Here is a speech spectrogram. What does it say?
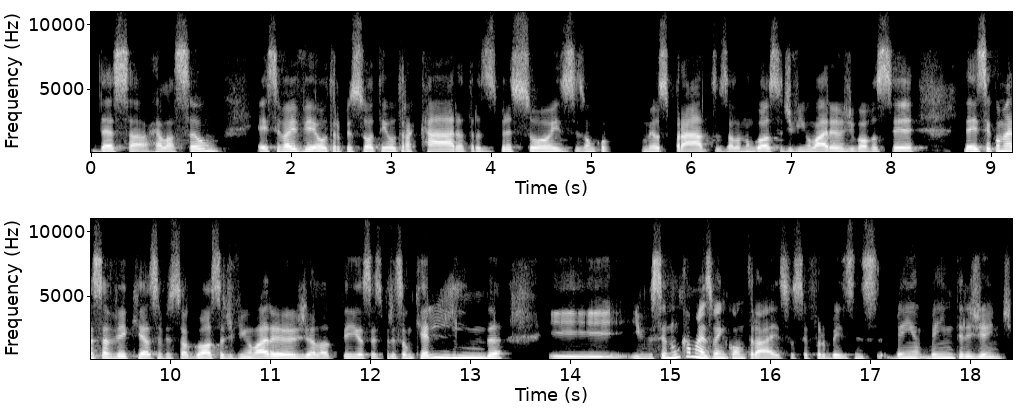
dessa relação, aí você vai ver, a outra pessoa tem outra cara, outras expressões, vocês vão meus pratos, ela não gosta de vinho laranja igual você. Daí você começa a ver que essa pessoa gosta de vinho laranja, ela tem essa expressão que é linda, e, e você nunca mais vai encontrar isso se você for bem, bem, bem inteligente.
